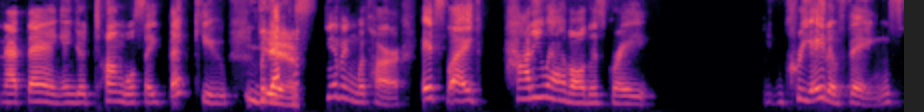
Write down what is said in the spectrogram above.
that thing, and your tongue will say thank you. But yes. that's giving with her. It's like, how do you have all this great creative things?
